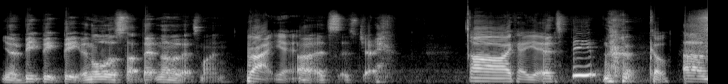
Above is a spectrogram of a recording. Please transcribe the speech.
you know beat beat beat and all this stuff. That none of that's mine. Right. Yeah. Uh, it's it's Jay. oh, okay. Yeah. It's beep. cool. um,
